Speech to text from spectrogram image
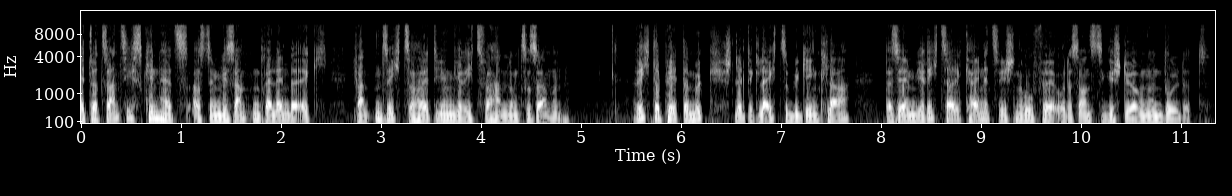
Etwa 20 Skinheads aus dem gesamten Dreiländereck fanden sich zur heutigen Gerichtsverhandlung zusammen. Richter Peter Mück stellte gleich zu Beginn klar, dass er im Gerichtssaal keine Zwischenrufe oder sonstige Störungen duldet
